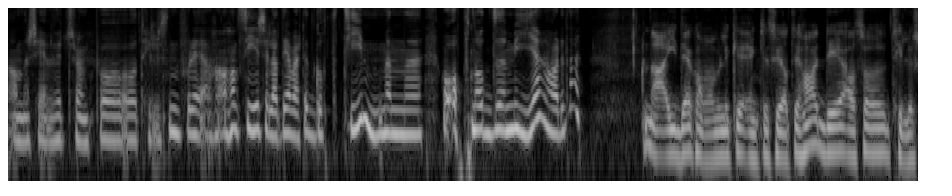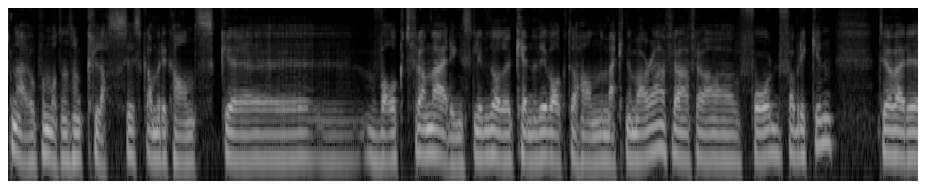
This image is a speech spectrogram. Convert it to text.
Anders Giæver, Trump og, og Tillerson. For han, sier selv at de har vært et godt team, men, og oppnådd mye. Har de det? Nei, det kan man vel ikke egentlig si at de har. De, altså, Tillerson er jo på en måte en sånn klassisk amerikansk øh, valgt fra næringsliv. Kennedy valgte han McNamara fra, fra Ford-fabrikken til å være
